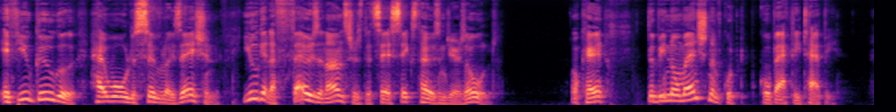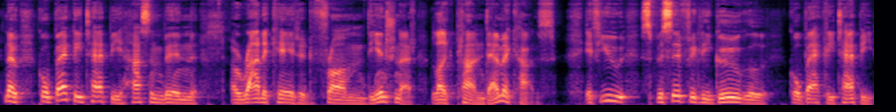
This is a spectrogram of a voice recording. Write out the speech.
If you Google how old is civilization, you'll get a thousand answers that say six thousand years old. Okay? There'll be no mention of Gobekli Tepe. Now, Gobekli Tepe hasn't been eradicated from the internet like Plandemic has. If you specifically Google Gobekli Tepe,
